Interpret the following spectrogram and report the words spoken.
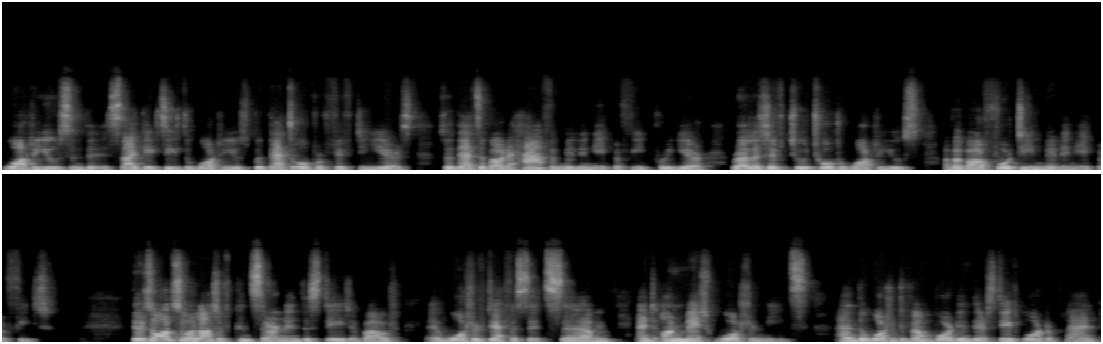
water use and the slightly exceeds the water use, but that's over 50 years. So that's about a half a million acre feet per year relative to a total water use of about 14 million acre feet. There's also a lot of concern in the state about uh, water deficits um, and unmet water needs. And the Water Development Board in their state water plan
